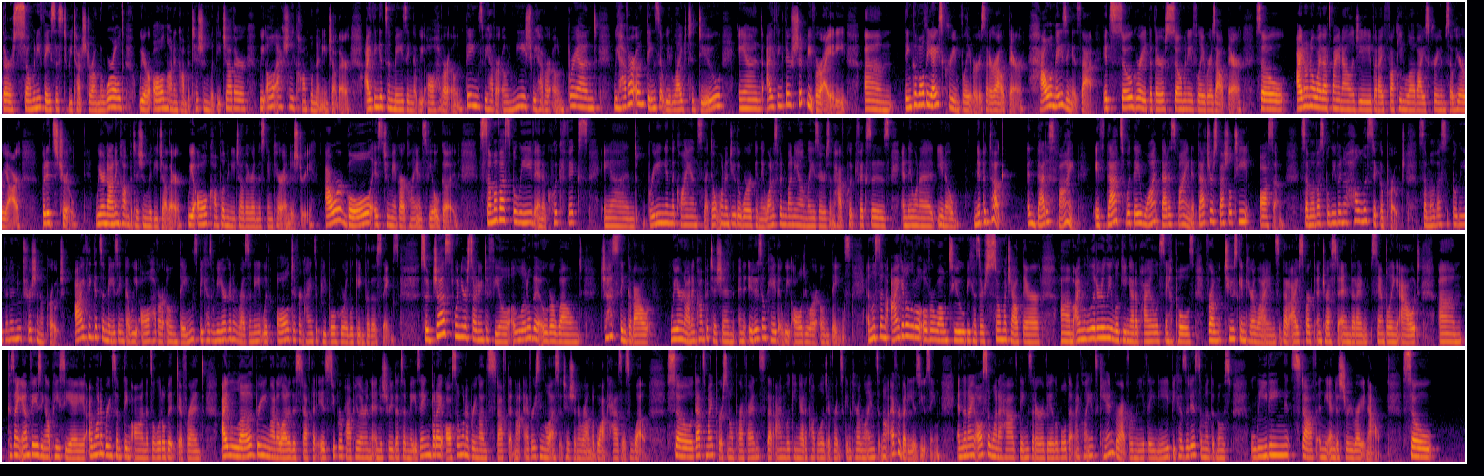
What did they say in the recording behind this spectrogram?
There are so many faces to be touched around the world. We are all not in competition with each other. We all actually complement each other. I think it's amazing that we all have our own things. We have our own niche. We have our own brand. We have our own things that we like to do. And I think there should be variety. Um, Think of all the ice cream flavors that are out there. How amazing is that? It's so great that there are so many flavors out there. So, I don't know why that's my analogy, but I fucking love ice cream, so here we are. But it's true. We are not in competition with each other. We all complement each other in the skincare industry. Our goal is to make our clients feel good. Some of us believe in a quick fix and bringing in the clients that don't want to do the work and they want to spend money on lasers and have quick fixes and they want to, you know, nip and tuck. And that is fine. If that's what they want, that is fine. If that's your specialty, awesome. Some of us believe in a holistic approach. Some of us believe in a nutrition approach. I think it's amazing that we all have our own things because we are going to resonate with all different kinds of people who are looking for those things. So, just when you're starting to feel a little bit overwhelmed, just think about we are not in competition, and it is okay that we all do our own things. And listen, I get a little overwhelmed too because there's so much out there. Um, I'm literally looking at a pile of samples from two skincare lines that I sparked interest in that I'm sampling out because um, I am phasing out PCA. I want to bring something on that's a little bit different. I love bringing on a lot of this stuff that is super popular in the industry that's amazing, but I also want to bring on stuff that not every single esthetician around the block has as well. So that's my personal preference that I'm looking at a couple of different skincare lines that not everybody is using. And then I also want to have things that are available that my clients can grab for me if they need because it is some of the most leading stuff in the industry right now. So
